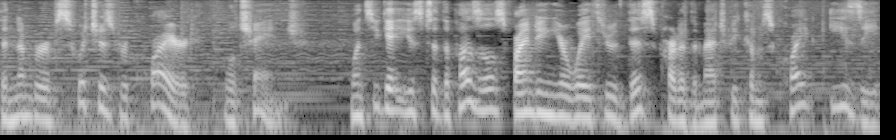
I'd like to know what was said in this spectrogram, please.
the number of switches required will change. Once you get used to the puzzles, finding your way through this part of the match becomes quite easy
